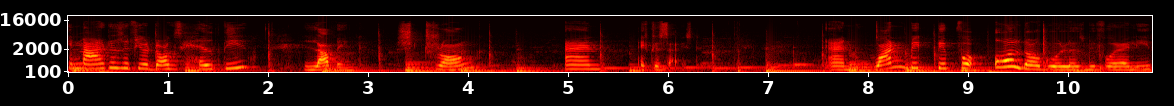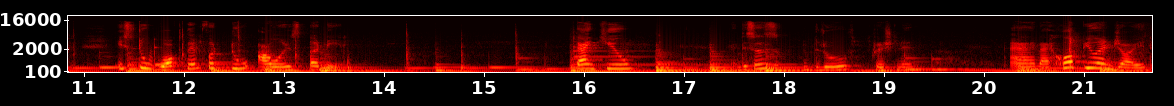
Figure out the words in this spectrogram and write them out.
It matters if your dog's healthy, loving, strong, and exercised. And one big tip for all dog owners before I leave is to walk them for two hours a day. Thank you. This is Dhruv Krishnan, and I hope you enjoyed.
